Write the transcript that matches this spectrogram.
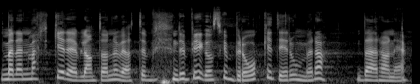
Men en merker det bl.a. ved at det blir ganske bråkete i rommet da, der han er.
